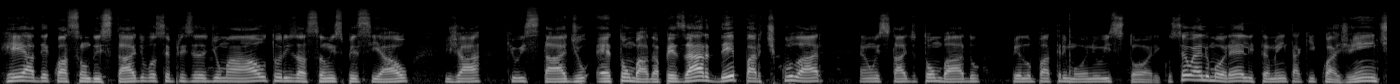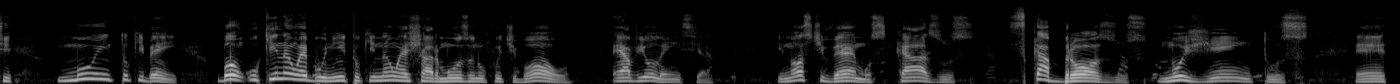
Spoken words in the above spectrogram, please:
readequação do estádio, você precisa de uma autorização especial, já que o estádio é tombado. Apesar de particular, é um estádio tombado pelo patrimônio histórico. seu Hélio Morelli também está aqui com a gente. Muito que bem. Bom, o que não é bonito, o que não é charmoso no futebol é a violência. E nós tivemos casos escabrosos, nojentos, é,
